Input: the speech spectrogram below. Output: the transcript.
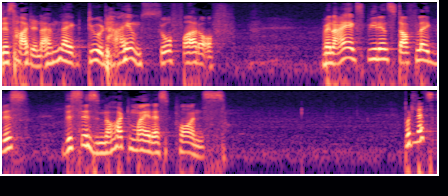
disheartened. I'm like, dude, I am so far off. When I experience stuff like this, this is not my response. But let's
